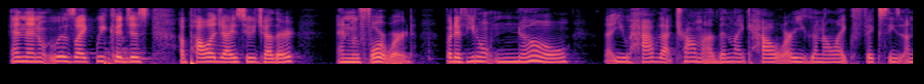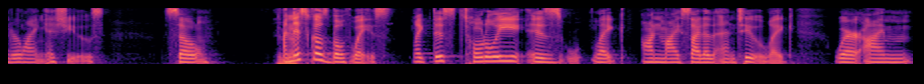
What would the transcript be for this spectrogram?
And then it was like we could just apologize to each other and move forward. But if you don't know that you have that trauma, then like how are you going to like fix these underlying issues? So, and, that- this goes both ways. Like this totally is like on my side of the end too. Like where I'm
